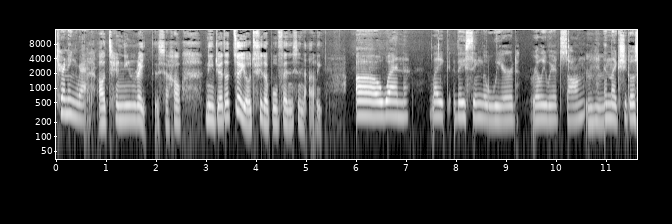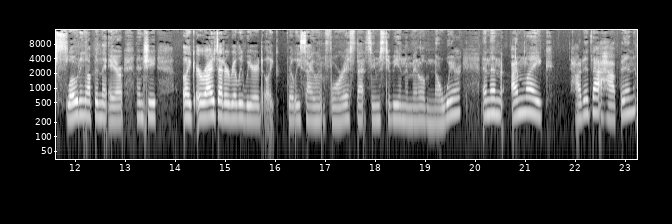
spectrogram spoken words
Turning Red。哦，Turning Red 的时候，你觉得最有趣的部分是哪里？Uh, when like they sing the weird, really weird song, mm-hmm. and like she goes floating up in the air, and she like arrives at a really weird, like really silent forest that seems to be in the middle of nowhere, and then I'm like, how did that happen?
